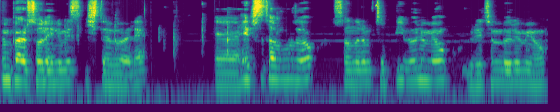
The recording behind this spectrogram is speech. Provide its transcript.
Tüm personelimiz işte böyle. Ee, hepsi tabi burada yok. Sanırım tıbbi bölüm yok, üretim bölümü yok.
